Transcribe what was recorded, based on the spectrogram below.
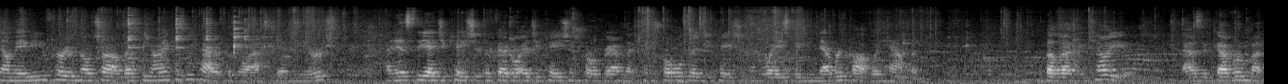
Now maybe you've heard of No Child Left Behind because we've had it for the last 10 years. And it's the education, the federal education program that controls education in ways we never thought would happen. But let me tell you, as a government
